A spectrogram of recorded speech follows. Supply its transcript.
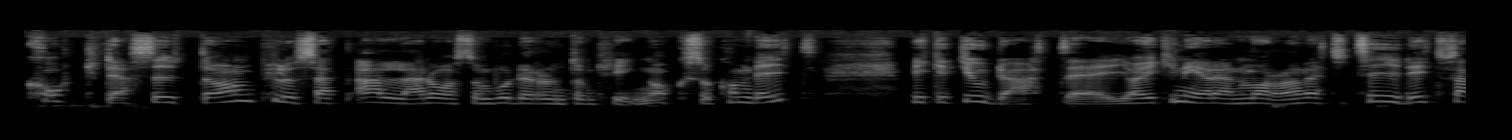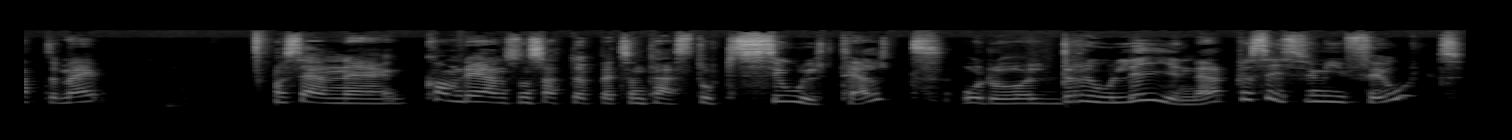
kort dessutom. Plus att alla då som bodde runt omkring också kom dit. Vilket gjorde att eh, jag gick ner en morgon rätt så tidigt och satte mig. Och sen eh, kom det en som satte upp ett sånt här stort soltält och då drog liner precis vid min fot.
